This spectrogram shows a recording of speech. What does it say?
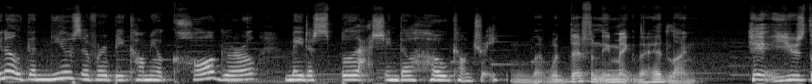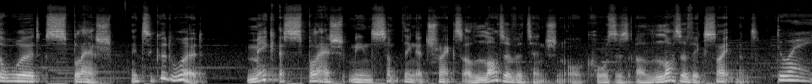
You know, the news of her becoming a call girl made a splash in the whole country. Mm, That would definitely make the headline. Here, use the word splash. It's a good word. Make a splash means something attracts a lot of attention or causes a lot of excitement. 对，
